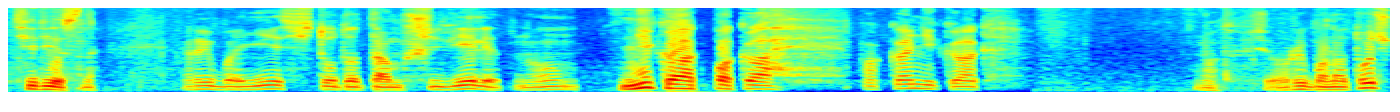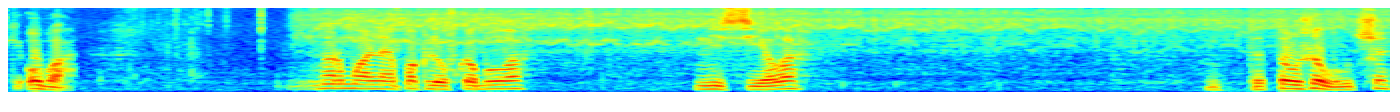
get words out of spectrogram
Интересно, рыба есть, что-то там шевелит, но никак пока. Пока никак. Вот, все, рыба на точке. Оба! Нормальная поклевка была. Не села. Вот это уже лучше.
